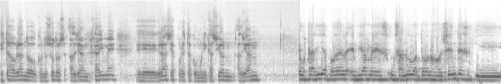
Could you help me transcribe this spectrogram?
Estaba hablando con nosotros Adrián Jaime. Eh, gracias por esta comunicación, Adrián. Me gustaría poder enviarles un saludo a todos los oyentes y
